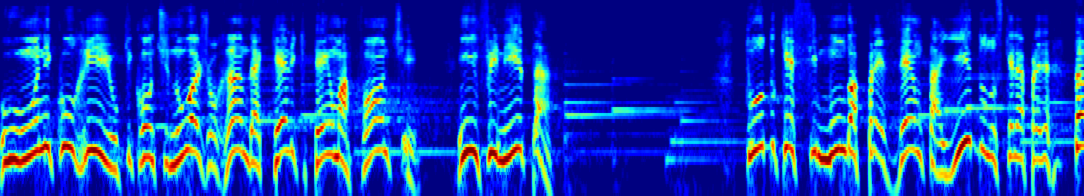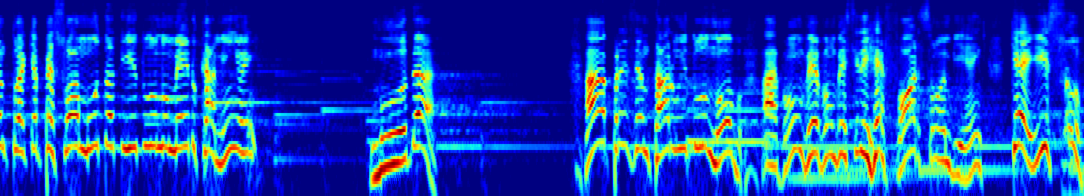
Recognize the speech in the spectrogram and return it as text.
O único rio que continua jorrando é aquele que tem uma fonte infinita. Tudo que esse mundo apresenta, ídolos que ele apresenta, tanto é que a pessoa muda de ídolo no meio do caminho, hein? Muda. Apresentar um ídolo novo. Ah, vamos ver, vamos ver se ele reforça o ambiente. Que isso?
